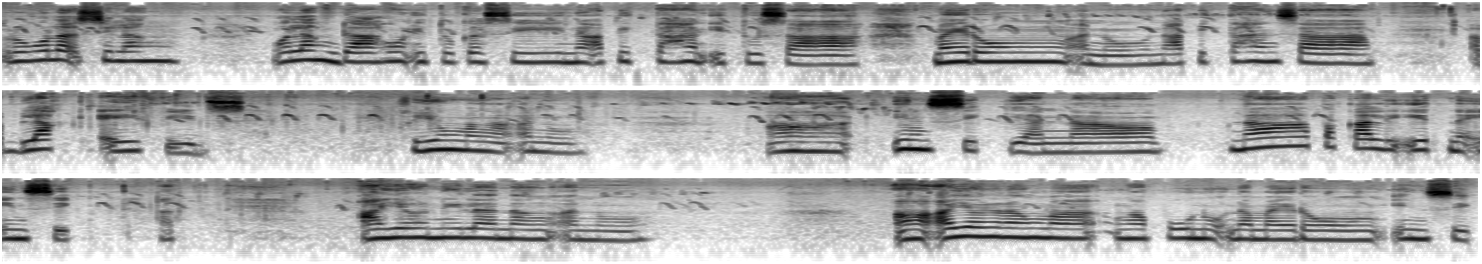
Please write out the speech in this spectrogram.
Pero wala silang walang dahon ito kasi naapektahan ito sa mayroong ano naapektahan sa ah, black aphids. So yung mga ano ah insect yan na napakaliit na insect at ayaw nila ng ano Ah, ayaw na ng mga, puno na mayroong insect.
